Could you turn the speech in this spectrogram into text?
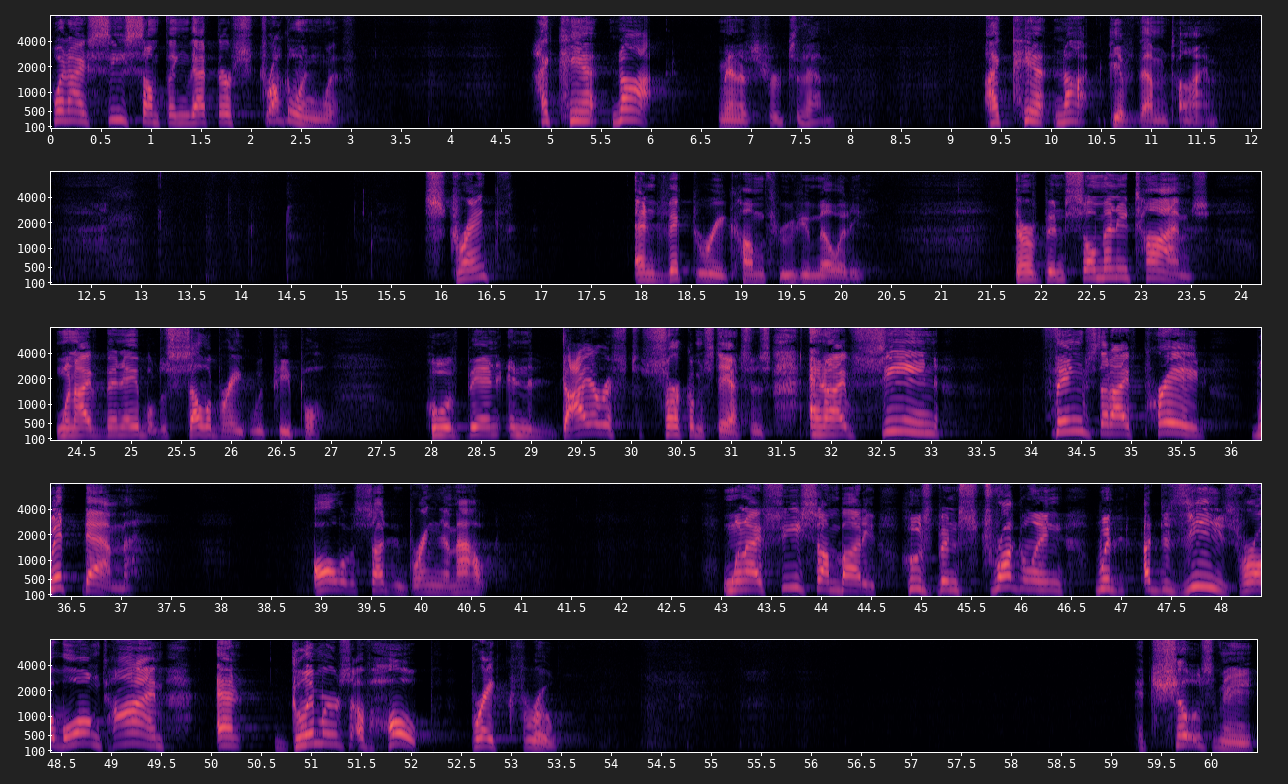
when I see something that they're struggling with, I can't not minister to them. I can't not give them time. Strength and victory come through humility. There have been so many times when I've been able to celebrate with people who have been in the direst circumstances, and I've seen things that I've prayed with them all of a sudden bring them out. When I see somebody who's been struggling with a disease for a long time and glimmers of hope break through. It shows me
